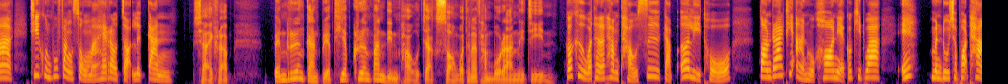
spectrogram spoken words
มากๆ ที่คุณผู้ฟังส่งมาให้เราเจาะลึกกัน ใช่ครับ เป็นเรื่องการเปรียบเทียบเครื่องปั้นดินเผาจาก 2 วัฒนธรรมโบราณในจีน ก็คือวัฒนธรรมเถาซื่อกับเออหลีโถ ตอนแรกที่อ่านหัวข้อเนี่ยก็คิดว่า เอ๊ะ มันดูเฉพาะทาง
